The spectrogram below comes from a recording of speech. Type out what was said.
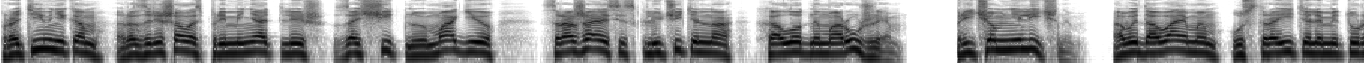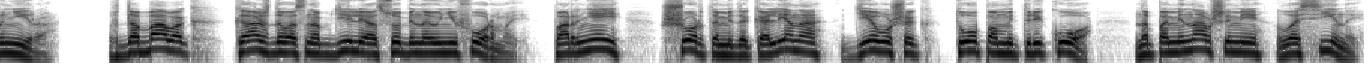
Противникам разрешалось применять лишь защитную магию, сражаясь исключительно холодным оружием, причем не личным, а выдаваемым устроителями турнира. Вдобавок, каждого снабдили особенной униформой. Парней – шортами до колена, девушек – топом и трико, напоминавшими лосины.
